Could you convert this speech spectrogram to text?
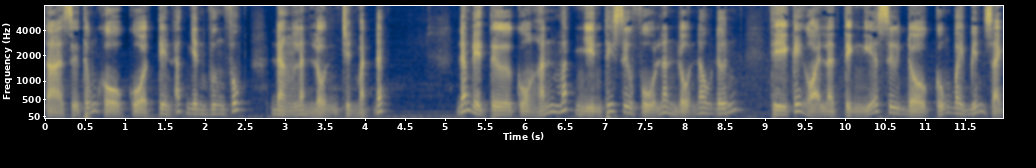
tả sự thống khổ của tên ác nhân Vương Phúc đang lăn lộn trên mặt đất. Đám đệ tử của hắn mắt nhìn thấy sư phụ lăn lộn đau đớn, thì cái gọi là tình nghĩa sư đồ cũng bay biến sạch.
